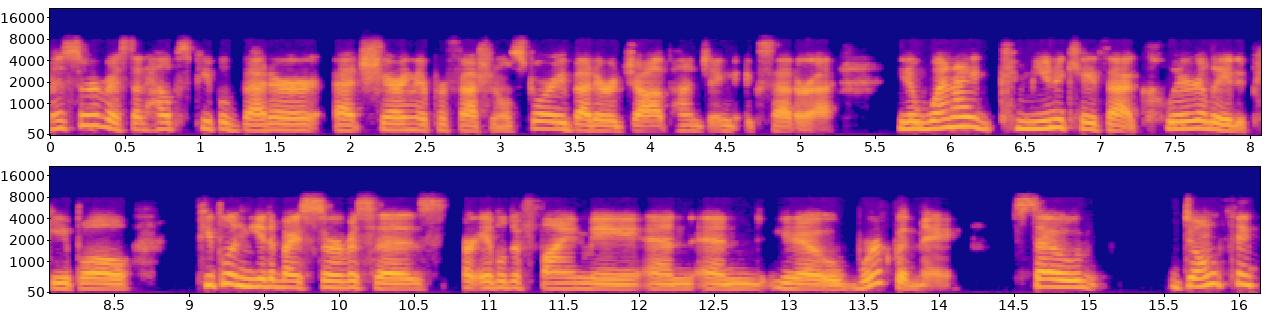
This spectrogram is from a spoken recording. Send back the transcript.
a service that helps people better at sharing their professional story, better at job hunting, et cetera. You know, when I communicate that clearly to people, people in need of my services are able to find me and and you know work with me. So don't think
